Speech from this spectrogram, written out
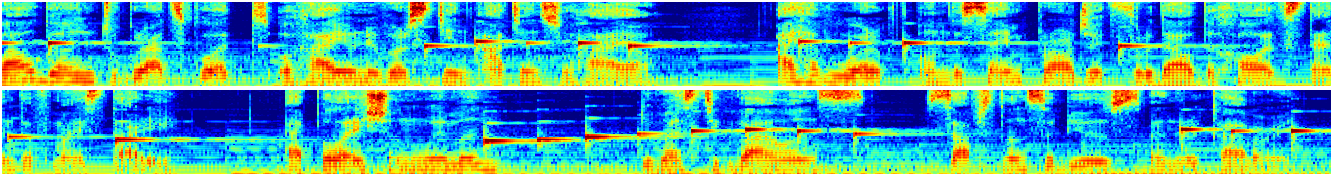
While going to grad school at Ohio University in Athens, Ohio, I have worked on the same project throughout the whole extent of my study Appalachian women, domestic violence, substance abuse, and recovery.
